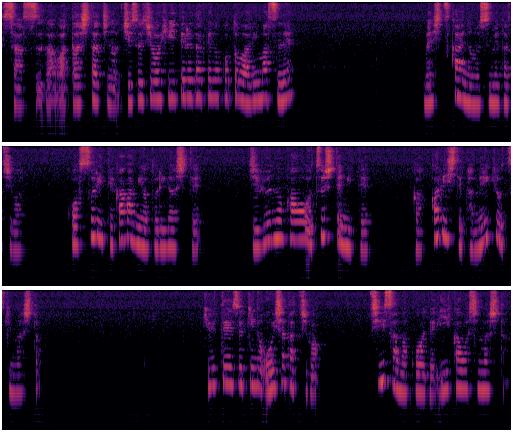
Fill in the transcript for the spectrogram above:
さすが私たちの血筋を引いてるだけのことはありますね。召使いの娘たちはこっそり手鏡を取り出して自分の顔を映してみてがっかりしてため息をつきました。宮廷好きのお医者たちは小さな声で言い交わしました。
